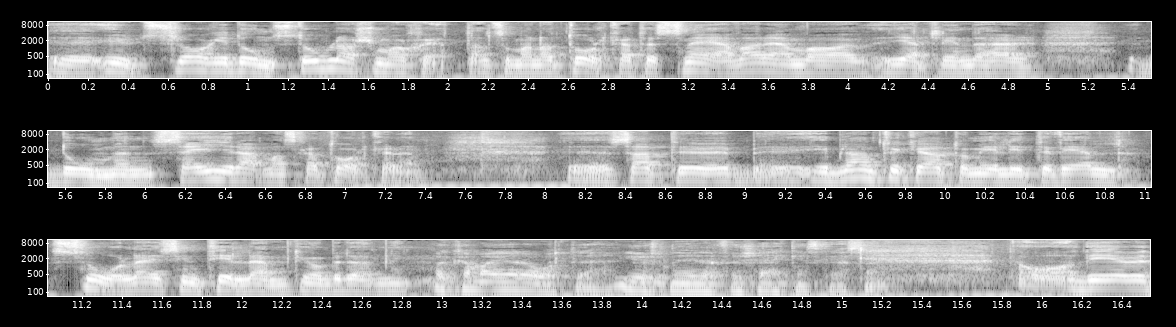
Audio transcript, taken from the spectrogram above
eh, utslag i domstolar som har skett. Alltså man har tolkat det snävare än vad egentligen det här domen säger att man ska tolka den. Eh, så att ibland tycker jag att de är lite väl snåla i sin tillämpning och bedömning. Vad kan man göra åt det just när det gäller Försäkringskassan? Ja, det,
